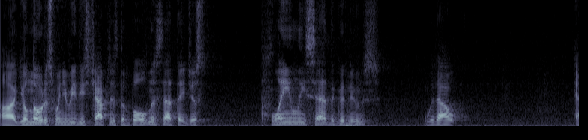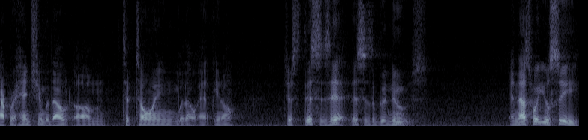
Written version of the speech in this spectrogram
Uh, you'll notice when you read these chapters the boldness that they just plainly said the good news without apprehension, without um, tiptoeing, without, you know, just this is it. This is the good news. And that's what you'll see.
